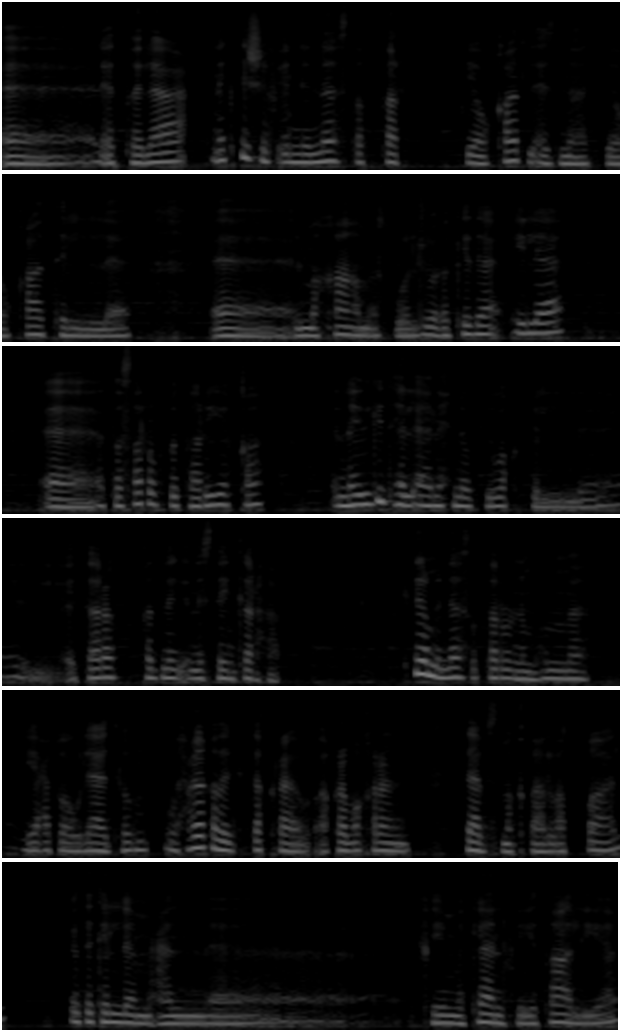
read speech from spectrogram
آه، الاطلاع نكتشف إن الناس تضطر في أوقات الأزمات في أوقات آه، المخامص والجوع وكذا إلى آه، التصرف بطريقة ان نجدها الآن إحنا في وقت ال- الترف قد نستنكرها كثير من الناس اضطروا إنهم هم يعطوا أولادهم. وحقيقة كنت اقرا أقرأ مؤخرا كتاب اسمه قطار الأطفال يتكلم عن آه، في مكان في إيطاليا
